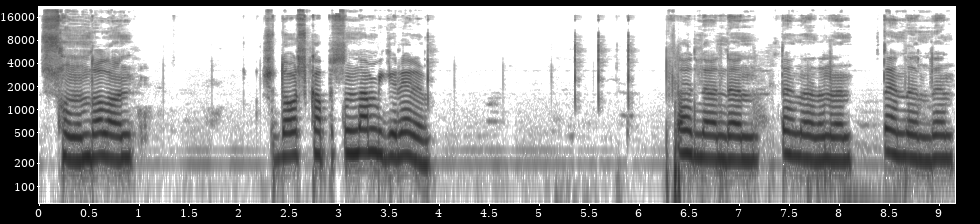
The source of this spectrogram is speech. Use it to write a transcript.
Sonunda lan. Şu Doors kapısından bir girelim. Dın dın dın dın dın dın dın dın dın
